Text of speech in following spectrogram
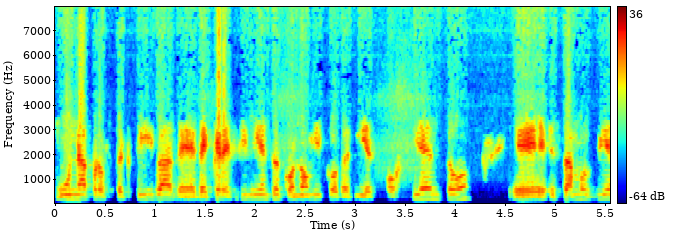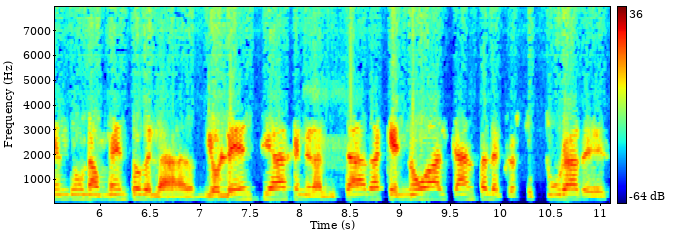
una perspectiva de, de crecimiento económico de 10%, eh, estamos viendo un aumento de la violencia generalizada que no alcanza la infraestructura de,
